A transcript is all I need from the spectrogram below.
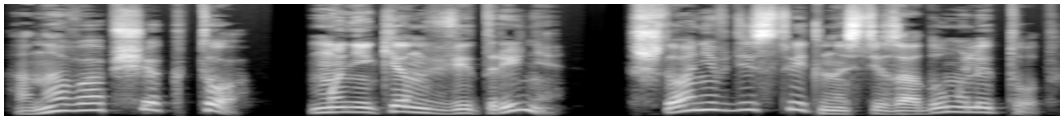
Она вообще кто? Манекен в витрине? Что они в действительности задумали тут?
